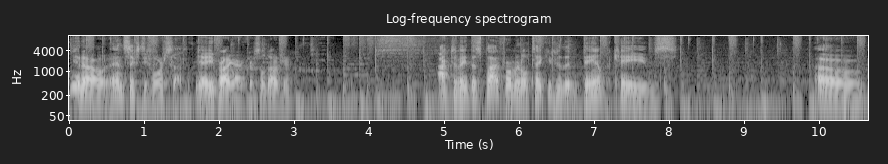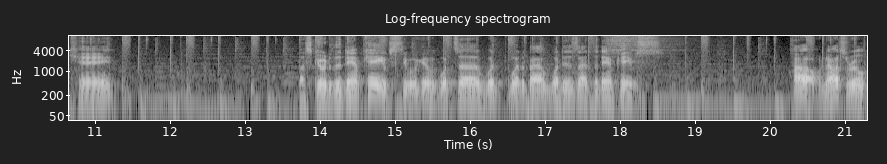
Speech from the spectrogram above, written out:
You know, N64 stuff. Yeah, you probably got a crystal, don't you? Activate this platform and it'll take you to the damp caves. Okay. Let's go to the damp caves. See what we go. What's uh what what about what is at the damp caves? Oh, now it's a real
